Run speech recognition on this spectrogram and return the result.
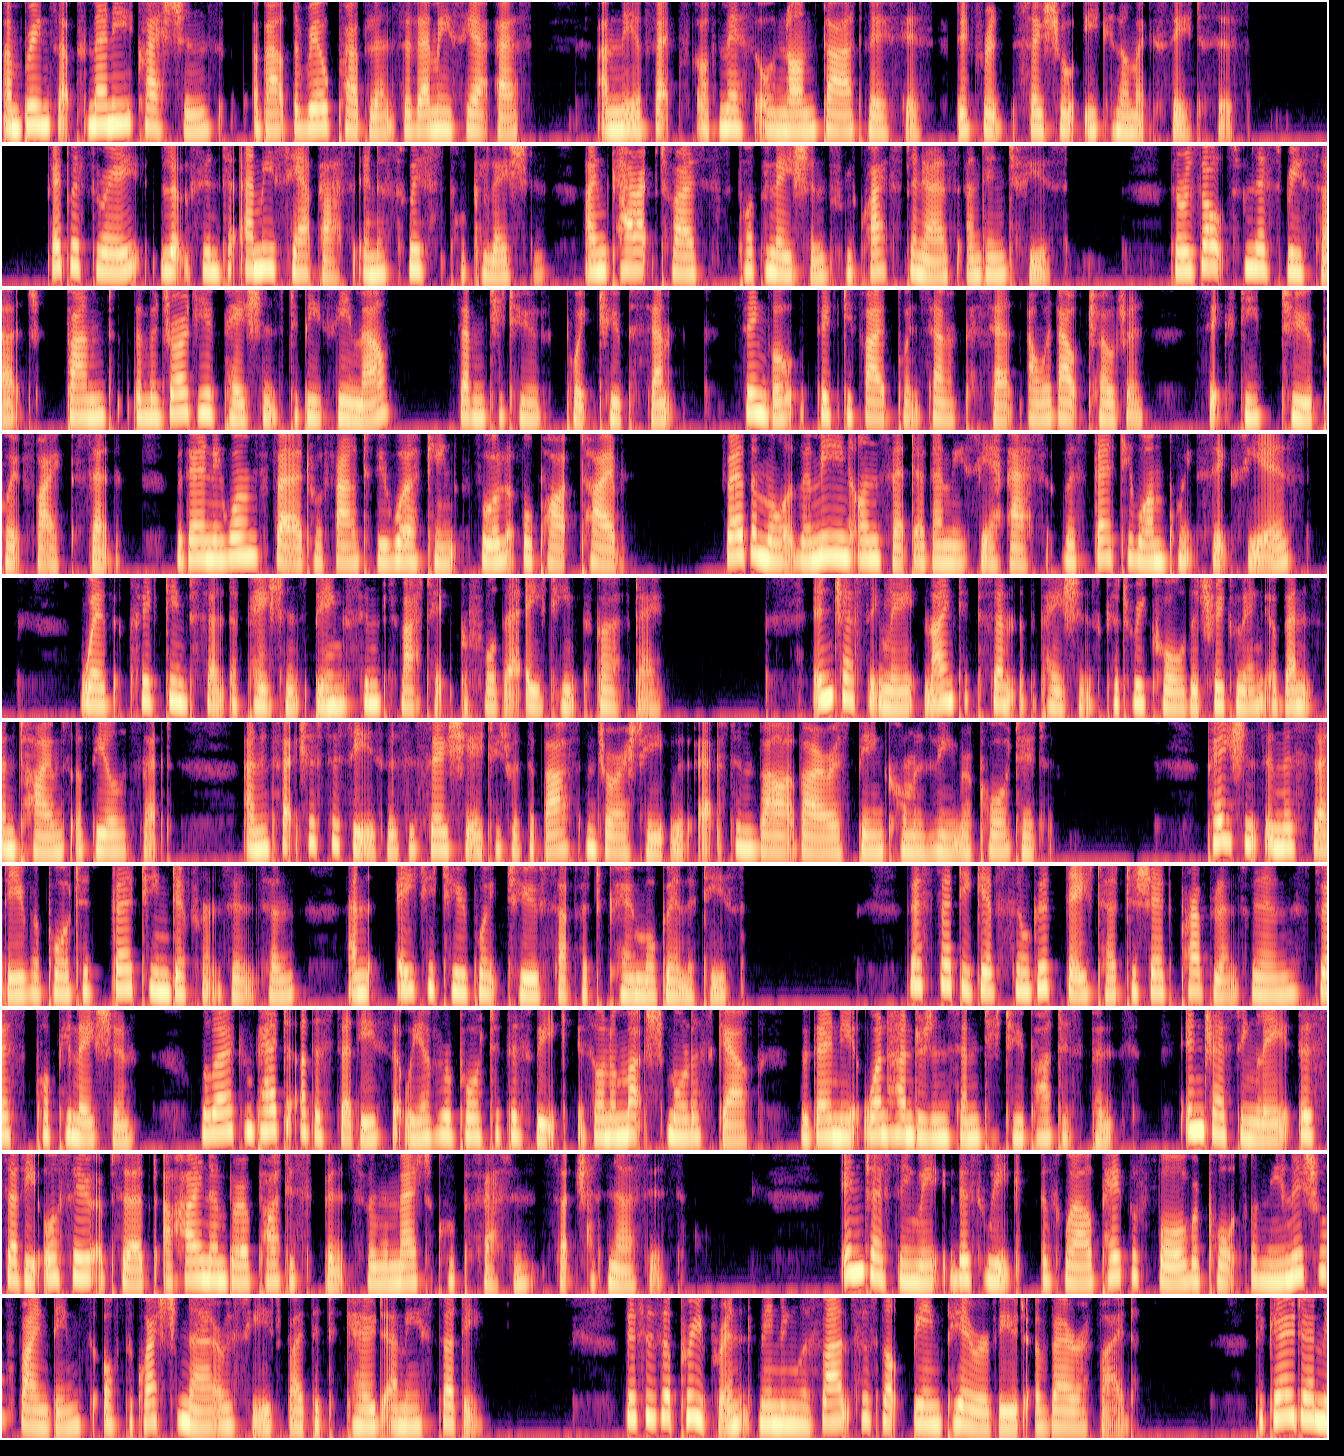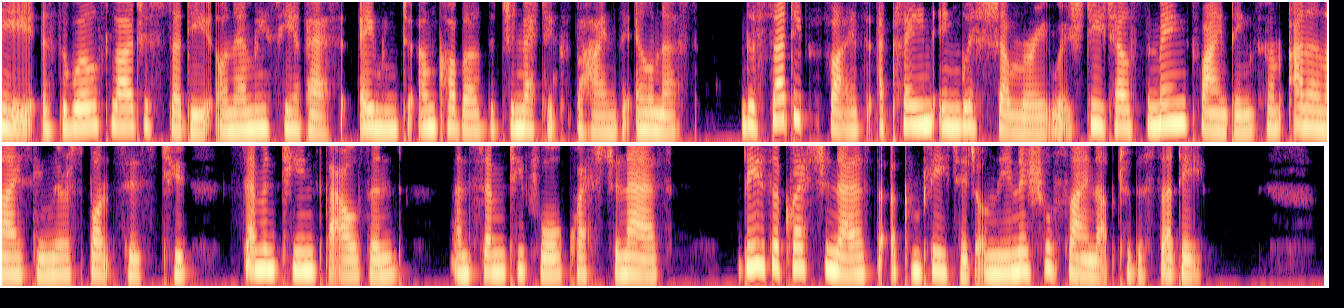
and brings up many questions about the real prevalence of ME/CFS and the effects of mis or non diagnosis different social economic statuses. Paper 3 looks into ME/CFS in a Swiss population and characterises the population through questionnaires and interviews. The results from this research found the majority of patients to be female, 72.2%, single 55.7%, and without children 62.5%, with only one third were found to be working full or part time. Furthermore, the mean onset of ME/CFS was 31.6 years, with 15% of patients being symptomatic before their 18th birthday. Interestingly, 90% of the patients could recall the triggering events and times of the onset, and infectious disease was associated with the vast majority, with Epstein Barr virus being commonly reported. Patients in this study reported 13 different symptoms, and 82.2 suffered comorbidities. This study gives some good data to show the prevalence within the Swiss population, although compared to other studies that we have reported this week, it's on a much smaller scale with only 172 participants. Interestingly, this study also observed a high number of participants from the medical profession, such as nurses. Interestingly, this week as well, Paper 4 reports on the initial findings of the questionnaire received by the Decode ME study. This is a preprint, meaning the science has not been peer reviewed or verified. Decode ME is the world's largest study on ME/CFS aiming to uncover the genetics behind the illness. The study provides a plain English summary which details the main findings from analysing the responses to 17,074 questionnaires. These are questionnaires that are completed on the initial sign up to the study.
